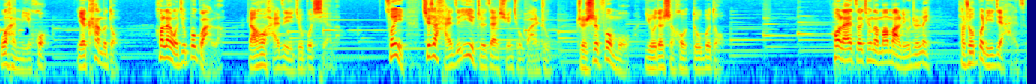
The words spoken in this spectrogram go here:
我很迷惑，也看不懂，后来我就不管了，然后孩子也就不写了。所以，其实孩子一直在寻求关注，只是父母有的时候读不懂。后来，泽清的妈妈流着泪，她说不理解孩子，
